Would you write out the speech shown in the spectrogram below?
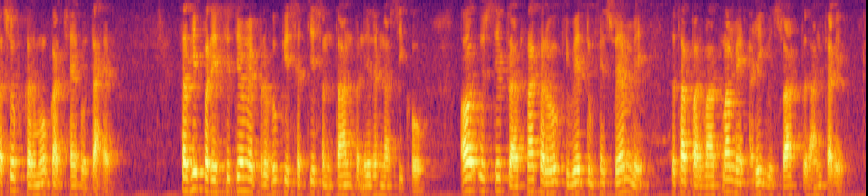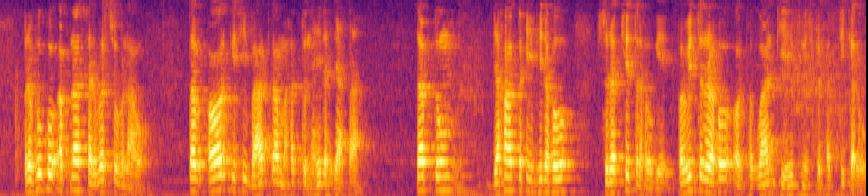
अशुभ कर्मों का क्षय होता है। सभी परिस्थितियों में प्रभु की सच्ची संतान बने रहना सीखो, और उससे प्रार्थना करो कि वे तुम्हें स्वयं में तथा परमात्मा में अधिक विश्वास प्रदान करें। प्रभु को अपना सर्वस्व बनाओ, तब और किसी बात का महत्व नहीं रह जाता। तब तुम जहाँ कहीं भी रहो सुरक्षित रहोगे, पवित्र रहो और भगवान की एक निष्ठ भक्ति करो।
